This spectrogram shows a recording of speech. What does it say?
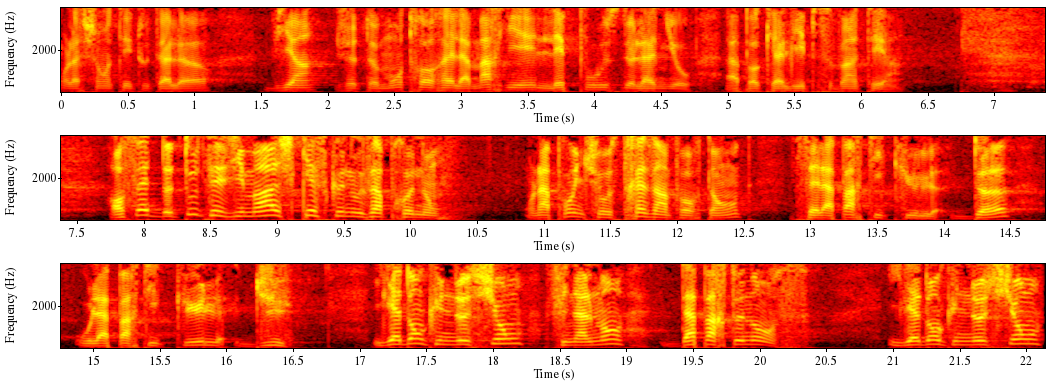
on l'a chanté tout à l'heure. Viens, je te montrerai la mariée, l'épouse de l'agneau. Apocalypse 21. En fait, de toutes ces images, qu'est-ce que nous apprenons? On apprend une chose très importante, c'est la particule de ou la particule du. Il y a donc une notion finalement d'appartenance. Il y a donc une notion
